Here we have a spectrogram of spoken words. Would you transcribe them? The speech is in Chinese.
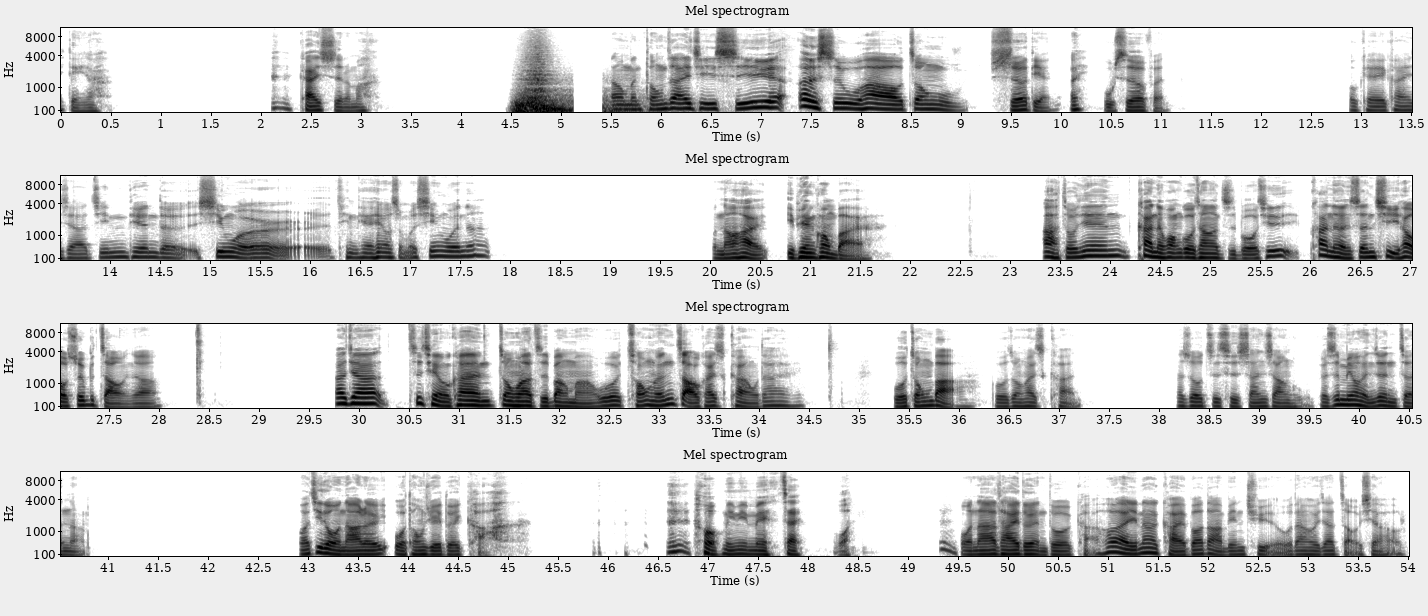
你等一下，开始了吗？让我们同在一起。十一月二十五号中午十二点，哎，五十二分。OK，看一下今天的新闻。今天有什么新闻呢？我脑海一片空白。啊，昨天看了黄国昌的直播，其实看得很生气，害我睡不着，你知道？大家之前有看中华之棒吗？我从很早开始看，我大概 国中吧，国中开始看，那时候支持山上虎，可是没有很认真啊。我还记得我拿了我同学一堆卡，我明明没在玩。我拿了他一堆很多卡，后来那个卡也不知道到哪边去了，我等下回家找一下好了。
